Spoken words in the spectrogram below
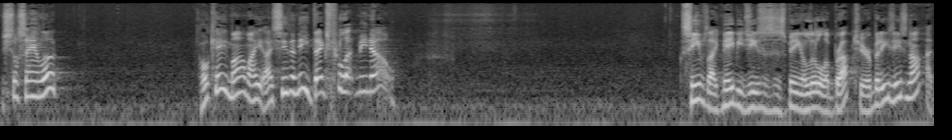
He's still saying, Look, Okay, mom, I, I see the need. Thanks for letting me know. Seems like maybe Jesus is being a little abrupt here, but he's, he's not.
